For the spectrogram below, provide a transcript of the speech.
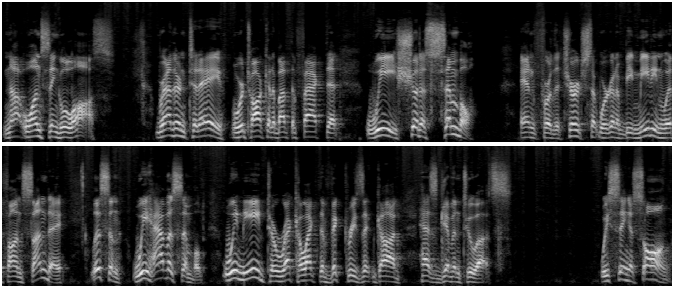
not one single loss. Brethren, today we're talking about the fact that we should assemble. and for the church that we're going to be meeting with on Sunday. Listen, we have assembled. We need to recollect the victories that God has given to us. We sing a song,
